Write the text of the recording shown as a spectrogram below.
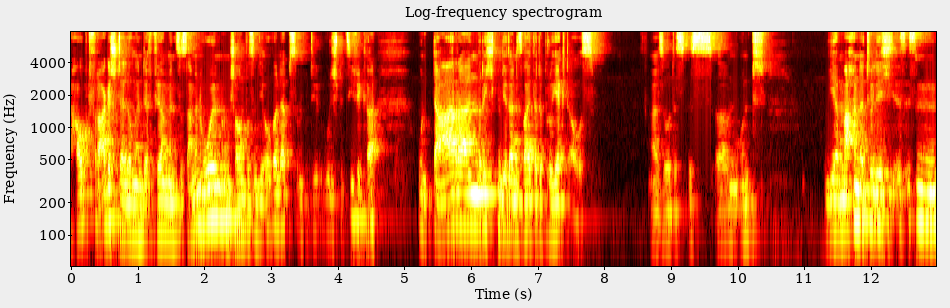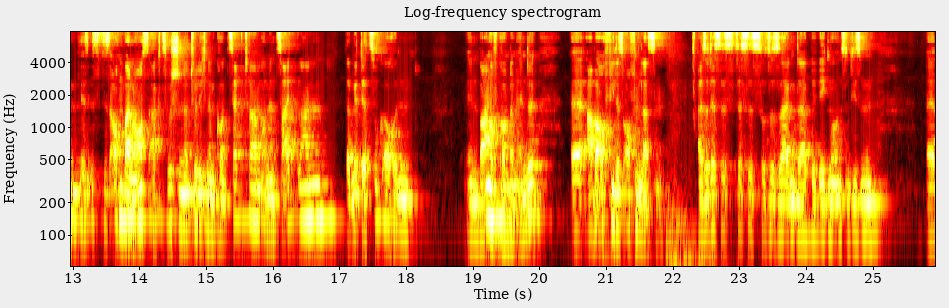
Hauptfragestellungen der Firmen zusammenholen und schauen, wo sind die Overlaps und wo die, wo die Spezifika. Und daran richten wir dann das weitere Projekt aus. Also das ist, ähm, und wir machen natürlich, es ist, ein, es ist, ist auch ein Balanceakt zwischen natürlich einem Konzept haben und einem Zeitplan, damit der Zug auch in, in den Bahnhof kommt am Ende, äh, aber auch vieles offen lassen. Also das ist, das ist sozusagen, da bewegen wir uns in diesem äh,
